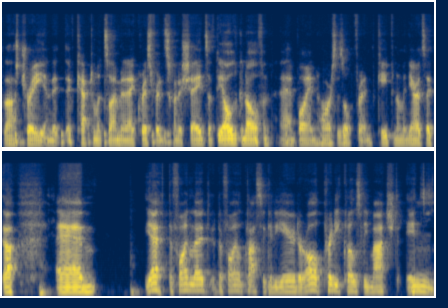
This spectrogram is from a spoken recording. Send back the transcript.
the last three, and they, they've kept him with Simon and Ed Crisford. It's kind of shades of the old Godolphin, uh, buying horses up for and keeping them in yards like that. Um, yeah, the final ed, the final classic of the year, they're all pretty closely matched. It's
